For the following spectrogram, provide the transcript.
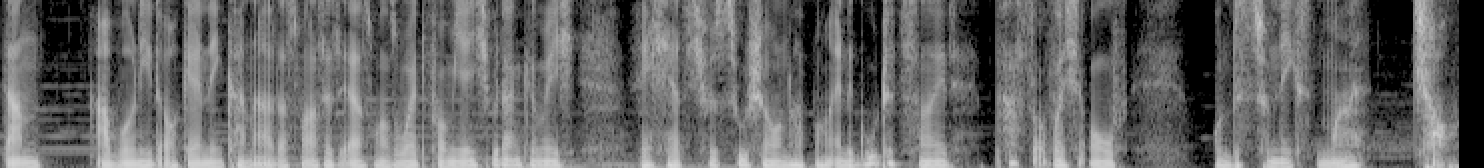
dann Abonniert auch gerne den Kanal. Das war es jetzt erstmal soweit von mir. Ich bedanke mich recht herzlich fürs Zuschauen. Habt noch eine gute Zeit. Passt auf euch auf und bis zum nächsten Mal. Ciao.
